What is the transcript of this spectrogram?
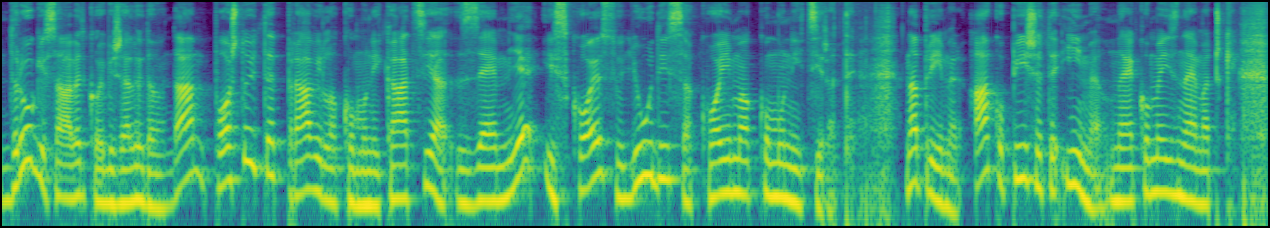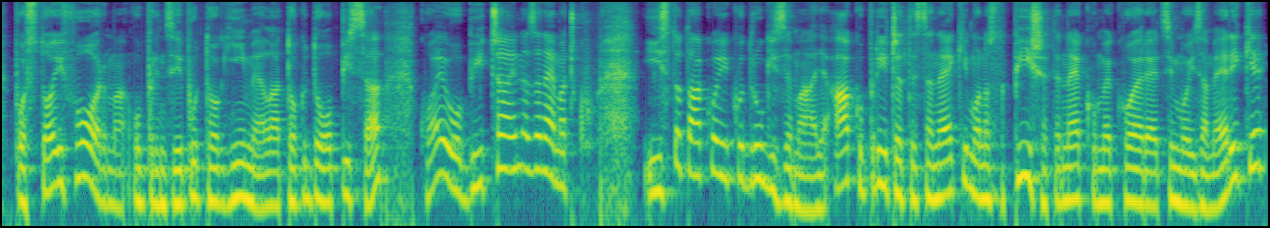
Drugi savjet koji bi želio da vam dam, poštujte pravilo komunikacija zemlje iz koje su ljudi sa kojima komunicirate. Na primjer, ako pišete e-mail nekome iz Nemačke, postoji forma u principu tog e-maila, tog dopisa koja je uobičajena za Nemačku. Isto tako i kod drugih zemalja. Ako pričate sa nekim, odnosno pišete nekome ko je recimo iz Amerike,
